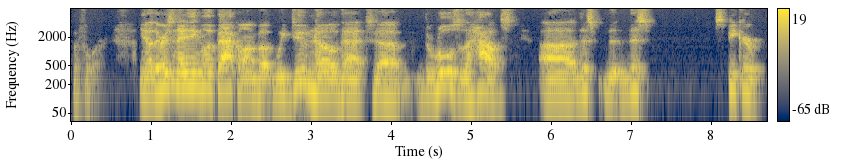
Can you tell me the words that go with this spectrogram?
before. You know, there isn't anything to look back on, but we do know that uh, the rules of the House, uh, this this speaker,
